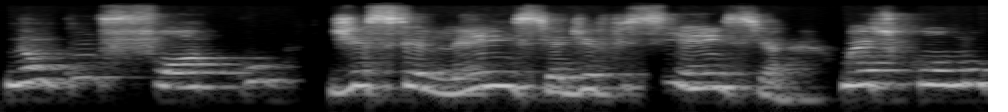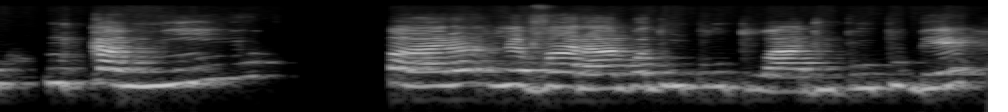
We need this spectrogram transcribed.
não com foco de excelência, de eficiência, mas como um caminho para levar água de um ponto A de um ponto B,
